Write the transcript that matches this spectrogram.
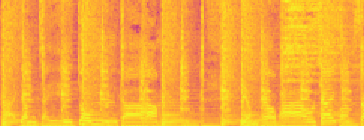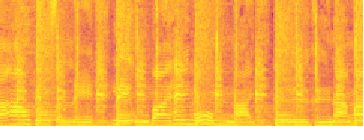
ขะยำใจให้จมกามเลี่ยมแผ่วพาวชายความสาวเป็นสเสน่ห์เลอุบายให้งมงาย เธอคือนางมา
